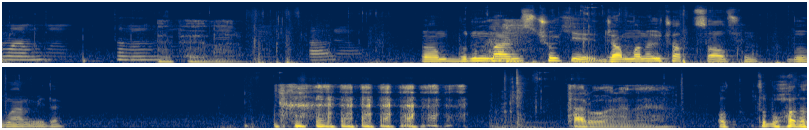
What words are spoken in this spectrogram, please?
Tamam. Tamam. Abi. Şu an bunun mermisi çok iyi. Can bana 3 attı sağ olsun bu mermiyle. Tar bu arada ya. Attı bu arada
